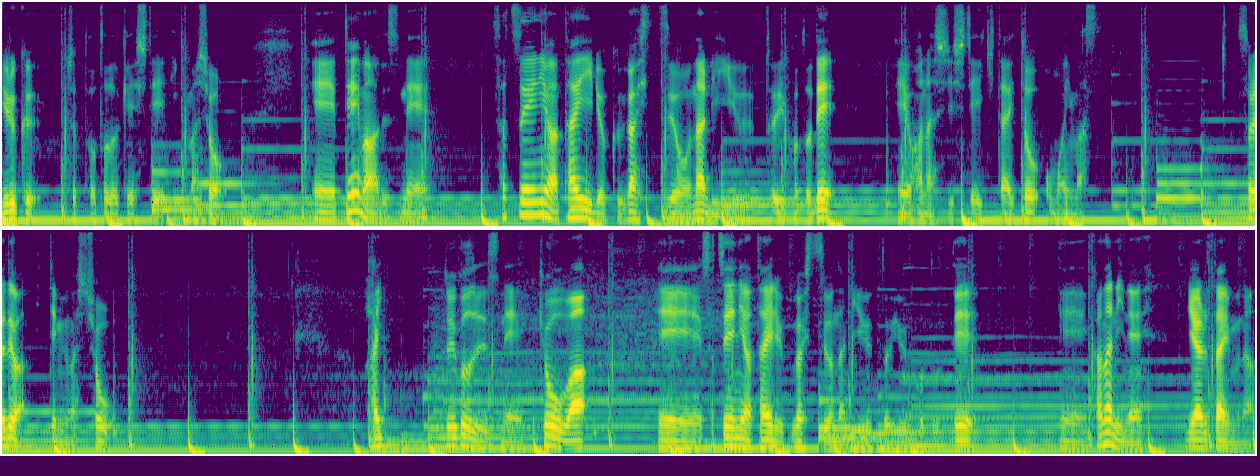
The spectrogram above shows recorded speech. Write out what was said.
ゆるくちょっとお届けしていきましょう。えー、テーマはですね、撮影には体力が必要な理由ということで、えー、お話ししていきたいと思います。それでは行ってみましょう。はい。ということでですね、今日は、えー、撮影には体力が必要な理由ということで、えー、かなりね、リアルタイムな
